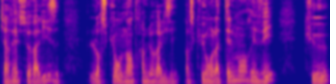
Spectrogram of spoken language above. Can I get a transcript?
qu'un rêve se réalise lorsqu'on est en train de le réaliser. Parce qu'on l'a tellement rêvé que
